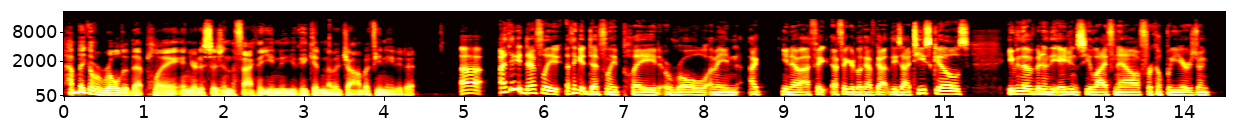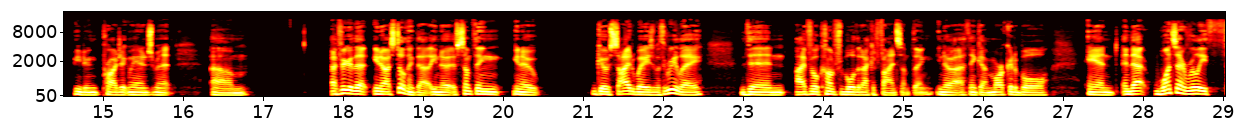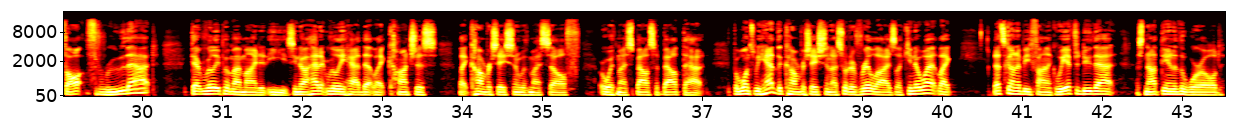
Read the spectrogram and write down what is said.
How big of a role did that play in your decision the fact that you knew you could get another job if you needed it? Uh, I think it definitely. I think it definitely played a role. I mean, I you know I, I figured look I've got these IT skills, even though I've been in the agency life now for a couple years doing you doing project management. Um, I figured that you know I still think that you know if something you know goes sideways with Relay, then I feel comfortable that I could find something. You know, I think I'm marketable, and and that once I really thought through that, that really put my mind at ease. You know, I hadn't really had that like conscious like conversation with myself or with my spouse about that. But once we had the conversation, I sort of realized like, you know what? Like that's going to be fine. Like we have to do that. That's not the end of the world.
